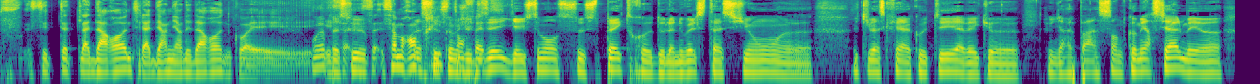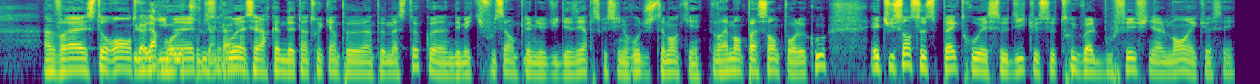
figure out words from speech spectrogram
c'est peut-être la daronne, c'est la dernière des daronnes, quoi. Et, Ouais, et parce ça, que- ça, ça me rend Parce que, triste comme en je fait. disais, il y a justement ce spectre de la nouvelle station euh, qui va se créer à côté avec, euh, je ne dirais pas un centre commercial, mais euh, un vrai restaurant entre Il a l'air gros, le truc, hein, ça. Ouais, ça a l'air quand même d'être un truc un peu un peu mastoc, quoi. Des mecs qui foutent ça en plein milieu du désert parce que c'est une route justement qui est vraiment passante pour le coup. Et tu sens ce spectre où elle se dit que ce truc va le bouffer finalement et que c'est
